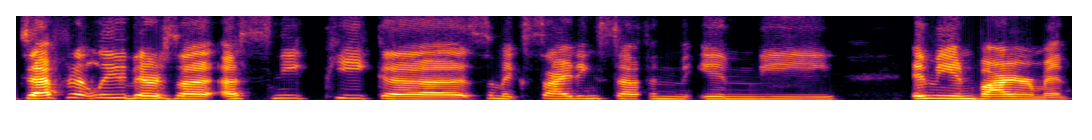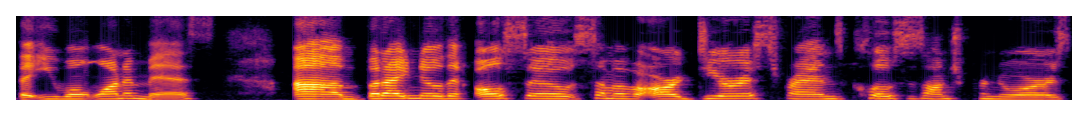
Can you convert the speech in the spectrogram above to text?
definitely there's a, a sneak peek, uh, some exciting stuff in in the in the environment that you won't want to miss. Um, but I know that also some of our dearest friends, closest entrepreneurs,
